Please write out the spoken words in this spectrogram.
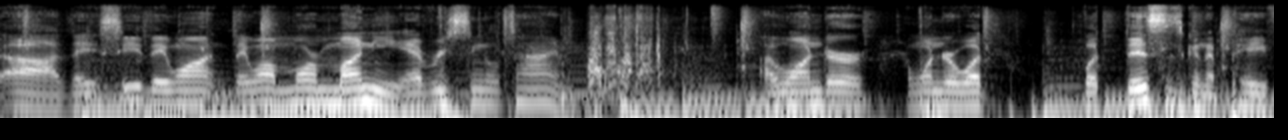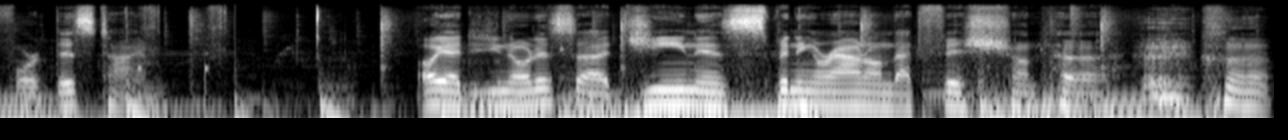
ah, they see they want they want more money every single time. I wonder I wonder what what this is gonna pay for this time. Oh yeah, did you notice uh, Jeane is spinning around on that fish on the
